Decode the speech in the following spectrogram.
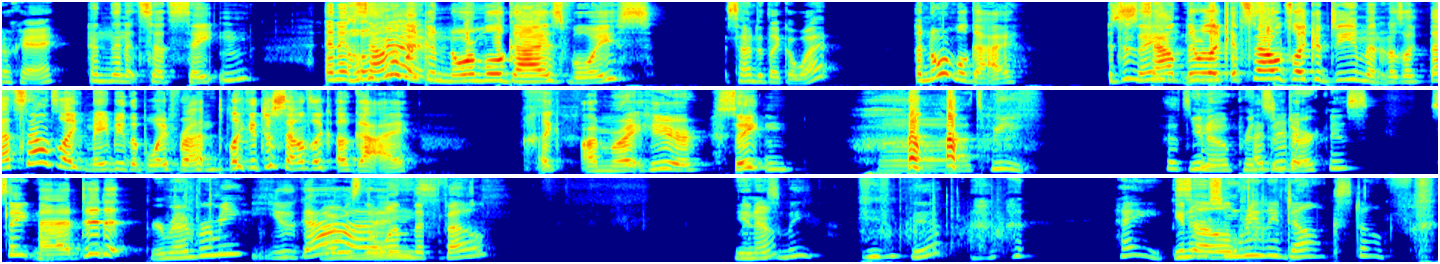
Okay. And then it said Satan. And it Oh, sounded like a normal guy's voice. It sounded like a what? A normal guy. It doesn't sound. They were like, it sounds like a demon. And I was like, that sounds like maybe the boyfriend. Like, it just sounds like a guy. Like, I'm right here, Satan. Uh, that's me. That's You me. know, Prince of did it. Darkness. Satan. I did it. Remember me? You guys. I was the one that fell. You know? me. yeah. Hey, you know some really dark stuff.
